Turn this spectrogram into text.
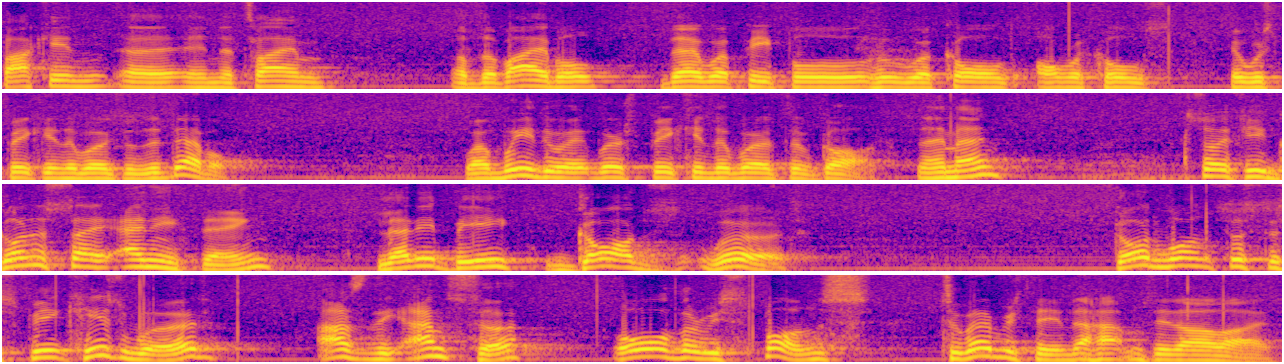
Back in, uh, in the time of the Bible, there were people who were called oracles who were speaking the words of the devil. When we do it, we're speaking the words of God. Amen? So if you're going to say anything, let it be God's word. God wants us to speak his word as the answer or the response to everything that happens in our lives.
